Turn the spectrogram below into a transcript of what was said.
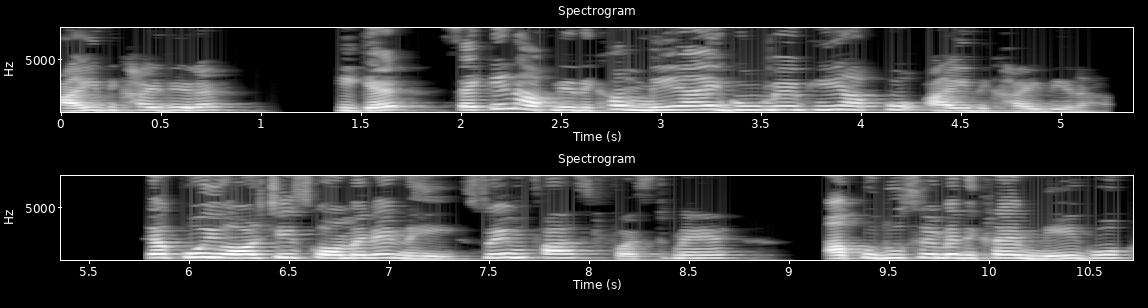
आई दिखाई दे रहा है, ठीक है? सेकेंड आपने देखा मे आई गो में भी आपको आई दिखाई दे रहा क्या कोई और चीज़ कॉमन है? नहीं स्विम फास्ट फ़र्स्ट में है। आपको दूसरे में दिख रहा है मे गो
